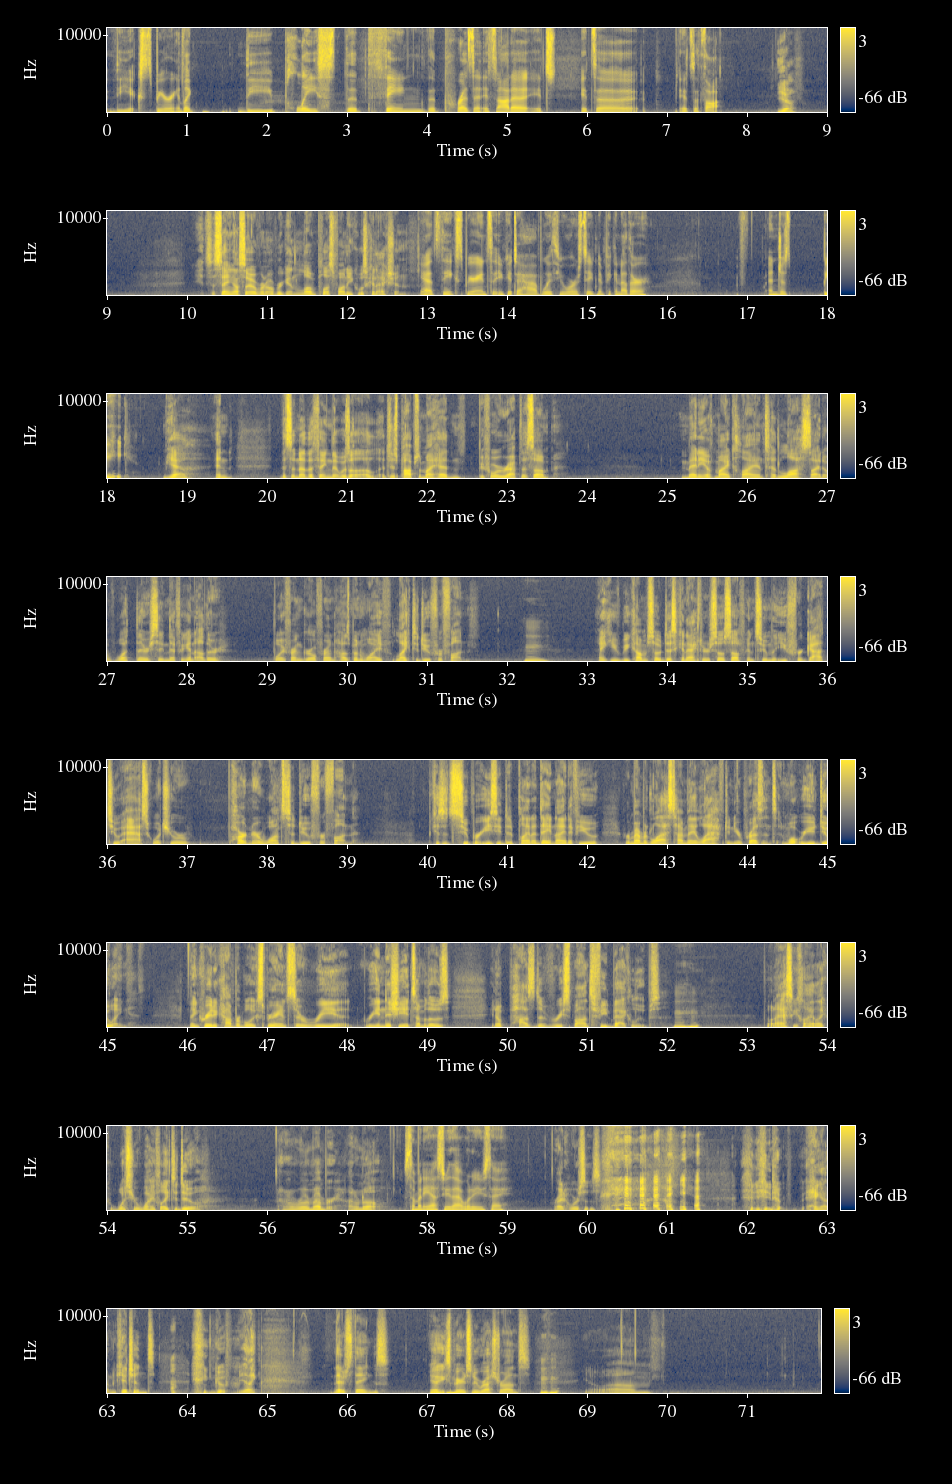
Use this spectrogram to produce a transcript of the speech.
the experience, like the place, the thing, the present. It's not a. It's it's a it's a thought. Yeah. It's a saying I'll say over and over again love plus fun equals connection. Yeah, it's the experience that you get to have with your significant other, and just be. Yeah. And that's another thing that was, uh, it just pops in my head before we wrap this up. many of my clients had lost sight of what their significant other, boyfriend, girlfriend, husband, wife, like to do for fun. Hmm. Like you've become so disconnected or so self consumed that you forgot to ask what your partner wants to do for fun. Because it's super easy to plan a date night if you remember the last time they laughed in your presence and what were you doing. Then create a comparable experience to re reinitiate some of those, you know, positive response feedback loops. Mm-hmm. When I ask a client, like, what's your wife like to do? I don't remember. I don't know. Somebody asked you that. What do you say? Ride horses? Yeah. you know, hang out in kitchens? Go like there's things. You know, Mhm. experience new restaurants. Mm-hmm. You know, um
